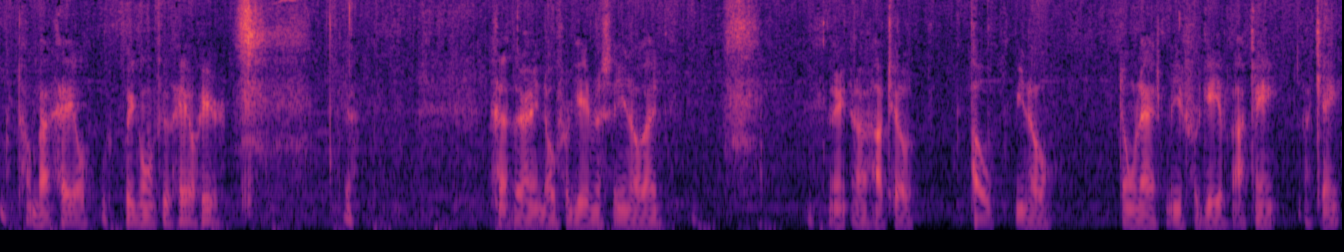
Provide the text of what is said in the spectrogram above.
I'm talking about hell. We're going through hell here. Yeah. there ain't no forgiveness, you know. I, uh, I tell the Pope, you know, don't ask me to forgive. I can't. I can't.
